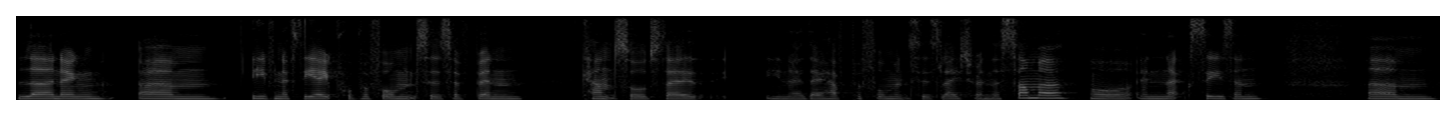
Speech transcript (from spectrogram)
learning, um, even if the April performances have been cancelled. They, you know, they have performances later in the summer or in next season. Um,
